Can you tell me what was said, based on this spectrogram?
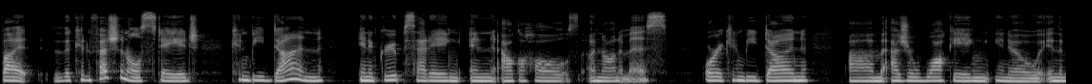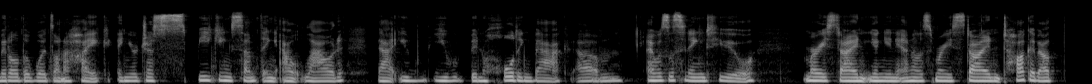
But the confessional stage can be done in a group setting in Alcoholics Anonymous, or it can be done um, as you're walking, you know, in the middle of the woods on a hike, and you're just speaking something out loud that you you've been holding back. Um, I was listening to Murray Stein, Jungian analyst Murray Stein, talk about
